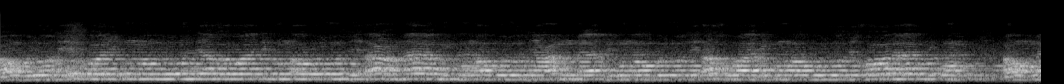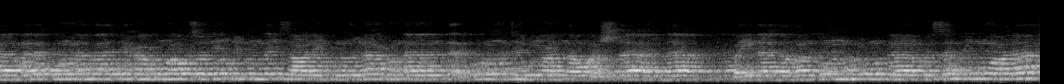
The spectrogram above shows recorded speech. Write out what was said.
أو بيوت إخوانكم أو بيوت أعمامكم أو بيوت عماتكم أو بيوت أخوالكم أو بيوت خالاتكم أو ما أو صديقكم ليس عليكم جناح أن تأكلوا جميعا أو فإذا دخلتم بيوتا فسلموا على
